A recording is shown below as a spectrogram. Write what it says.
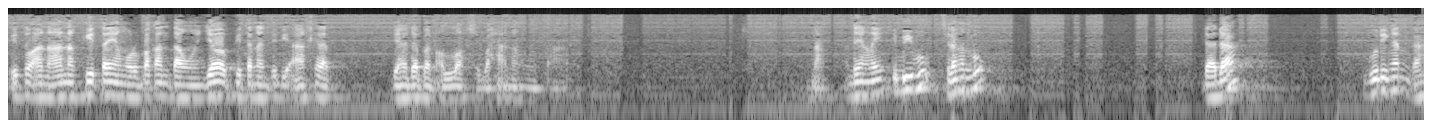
Itu anak-anak kita yang merupakan tanggung jawab kita nanti di akhirat di hadapan Allah Subhanahu wa taala. Nah, ada yang lain? Ibu-ibu, silakan Bu. Dada guringan kah?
